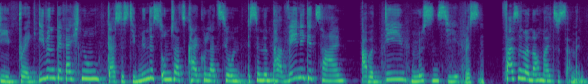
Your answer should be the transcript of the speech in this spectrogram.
die Break-Even-Berechnung, das ist die Mindestumsatzkalkulation. Es sind ein paar wenige Zahlen, aber die müssen Sie wissen. Fassen wir nochmal zusammen.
